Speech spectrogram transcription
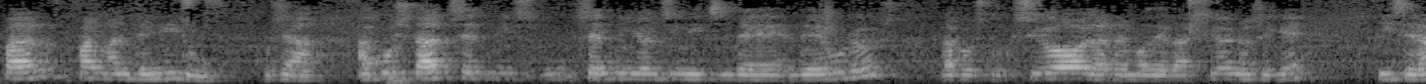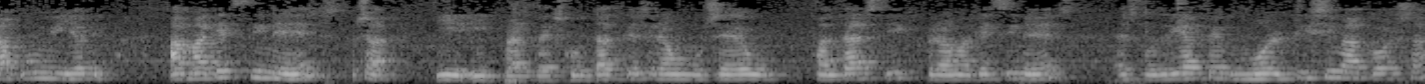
per, per mantenir-ho. O sigui, ha costat 7, 7 milions i mig d'euros de, la construcció, la remodelació, no sé què, i serà un milió amb aquests diners o sigui, i, i per descomptat que serà un museu fantàstic però amb aquests diners es podria fer moltíssima cosa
